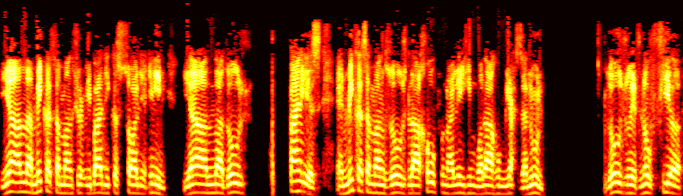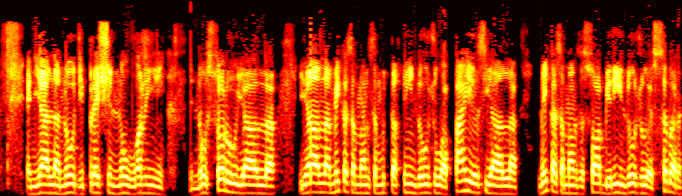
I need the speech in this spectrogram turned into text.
Ya Allah, make us amongst your ibadika salihin. Ya Allah, those pious, and make us amongst those la khawfun alayhim wa lahum yahzanun. Those who have no fear, and Ya Allah, no depression, no worry, no sorrow, Ya Allah. Ya Allah, make us amongst the muttaqeen, those who are pious, Ya Allah. Make us amongst the sabireen, those who have sabr.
